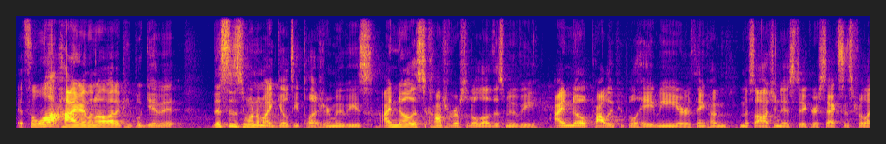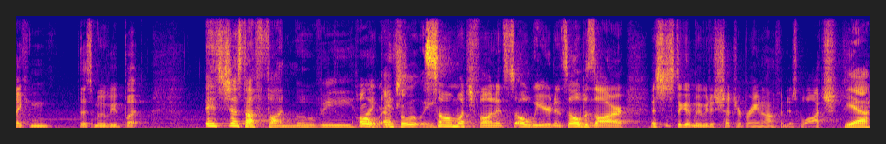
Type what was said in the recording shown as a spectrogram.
It's a lot higher than a lot of people give it. This is one of my guilty pleasure movies. I know it's controversial to love this movie. I know probably people hate me or think I'm misogynistic or sexist for liking this movie, but it's just a fun movie. Oh, it's absolutely. So much fun. It's so weird and so bizarre. It's just a good movie to shut your brain off and just watch. Yeah.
